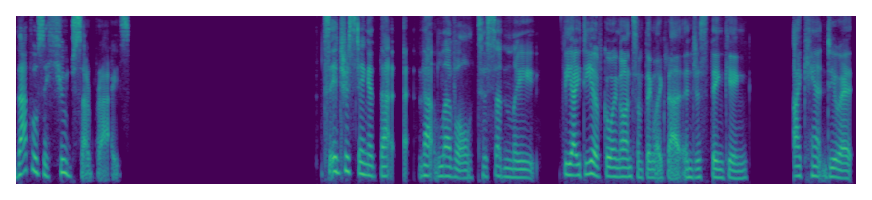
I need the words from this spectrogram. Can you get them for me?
That was a huge surprise. It's interesting at that that level to suddenly the idea of going on something like that and just thinking I can't do it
